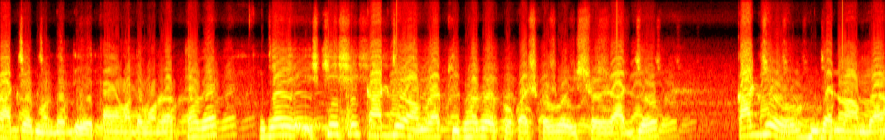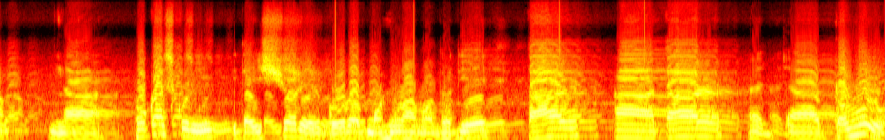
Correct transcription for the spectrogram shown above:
কার্যের মধ্যে দিয়ে, তাই আমাদের মনে রাখতে হবে যে, কি সেই কার্য আমরা কীভাবে প্রকাশ করব ঈশ্বরের রাজ্য। কার্য যেন আমরা প্রকাশ করি পিতা ঈশ্বরের গৌরব, মহিমার মধ্য দিয়ে। তার তার প্রভু,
